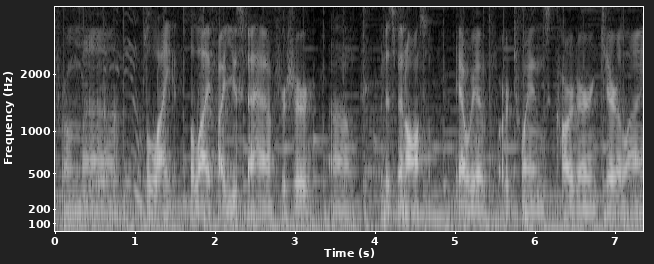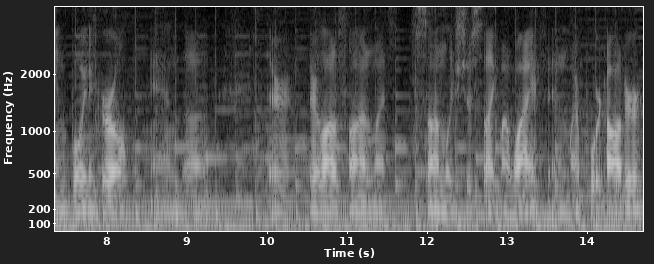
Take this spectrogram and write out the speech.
from uh, the, light, the life I used to have for sure. Um, but it's been awesome. Yeah, we have our twins, Carter and Caroline, boy and a girl, and. Uh, they're, they're a lot of fun. My son looks just like my wife, and my poor daughter,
